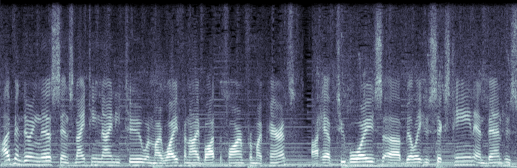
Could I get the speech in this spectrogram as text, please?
I've been doing this since 1992 when my wife and I bought the farm from my parents. I have two boys, uh, Billy who's 16 and Ben who's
